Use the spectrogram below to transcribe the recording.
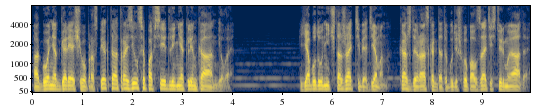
Огонь от горящего проспекта отразился по всей длине клинка ангела. «Я буду уничтожать тебя, демон, каждый раз, когда ты будешь выползать из тюрьмы ада».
